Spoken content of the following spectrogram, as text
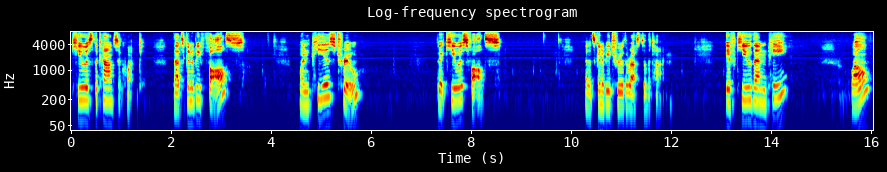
Q is the consequent. That's going to be false when P is true, but Q is false. And it's going to be true the rest of the time. If Q then P, well,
